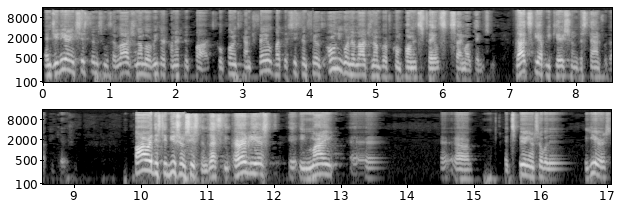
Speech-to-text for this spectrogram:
Engineering systems with a large number of interconnected parts. Components can fail, but the system fails only when a large number of components fails simultaneously. That's the application, the Stanford application. Power distribution systems, that's the earliest, in my uh, uh, experience over the years,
